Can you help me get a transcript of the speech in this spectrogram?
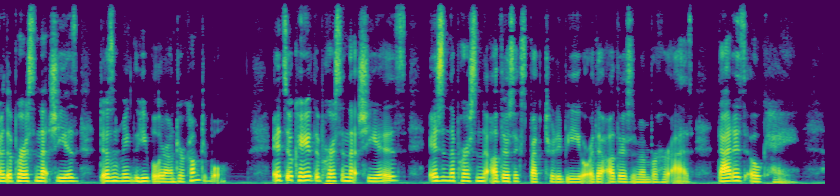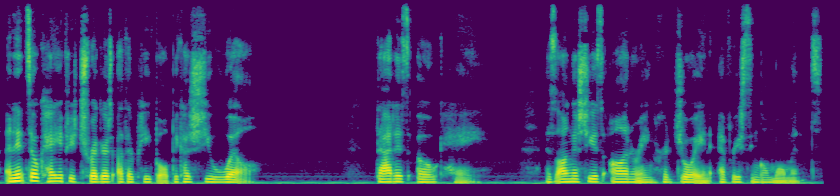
if the person that she is doesn't make the people around her comfortable. It's okay if the person that she is isn't the person that others expect her to be or that others remember her as. That is okay. And it's okay if she triggers other people because she will. That is okay. As long as she is honoring her joy in every single moment.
